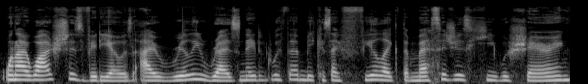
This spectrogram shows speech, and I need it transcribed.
when I watched his videos, I really resonated with them because I feel like the messages he was sharing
